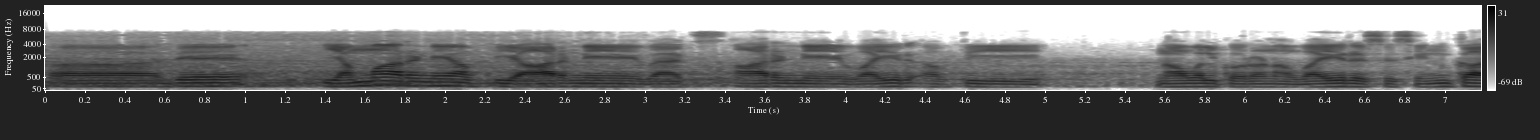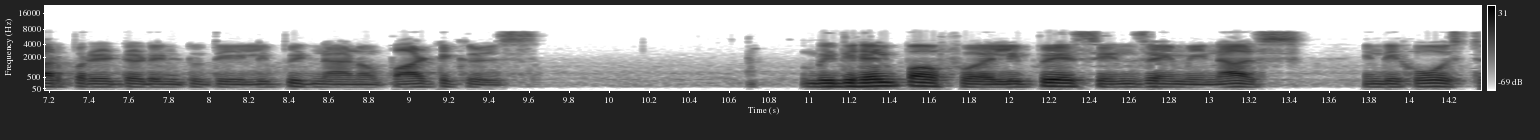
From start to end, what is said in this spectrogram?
Uh, the mRNA of the RNA vax RNA vir of the novel coronavirus is incorporated into the lipid nanoparticles with the help of lipase enzyme in us in the host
